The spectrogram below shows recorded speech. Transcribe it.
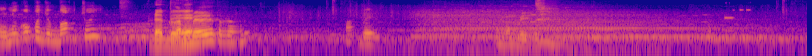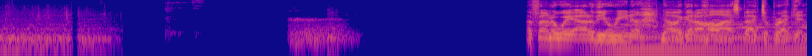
Eh, ini gua kejebak cuy. Udah B. Tekan B aja, B. Ah, B. Ngomong bingung. I found a way out of the arena. Now I gotta haul ass back to Brecken.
